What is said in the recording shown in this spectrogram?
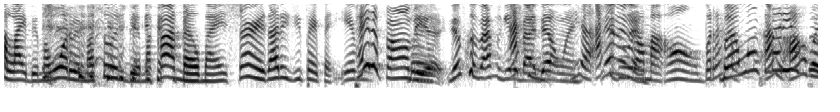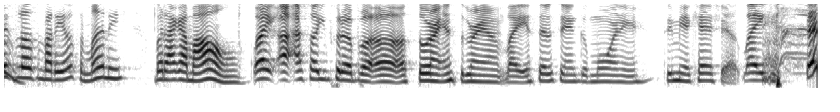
my light bill, my water bill, my sewage bill, my note, my insurance. I need you to pay for every. Pay the phone bill just because I forget I about can- that one. Yeah, I No, can no, do it on my own, but I, But I want somebody I always love somebody else's money, but I got my own. Like I, I saw you put up a, a, story on Instagram. Like instead of saying good morning, send me a cash app. Like that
